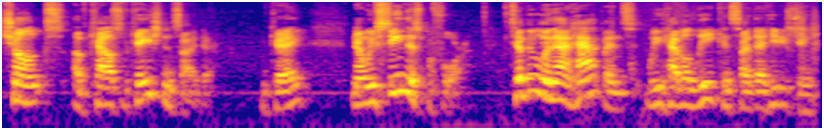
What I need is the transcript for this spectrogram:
chunks of calcification inside there. Okay? Now we've seen this before. Typically when that happens, we have a leak inside that heat exchanger.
